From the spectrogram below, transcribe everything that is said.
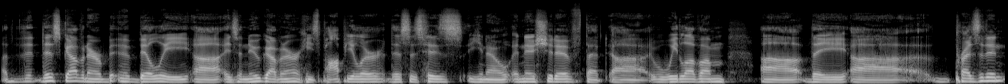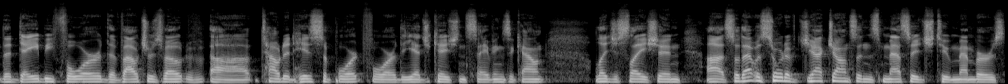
th- this governor, B- Billy, uh, is a new governor. He's popular. This is his you know initiative that uh, we love him. Uh, the uh, president, the day before the vouchers vote, touted his support for the education savings account legislation. Uh, so that was sort of Jack Johnson's message to members.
